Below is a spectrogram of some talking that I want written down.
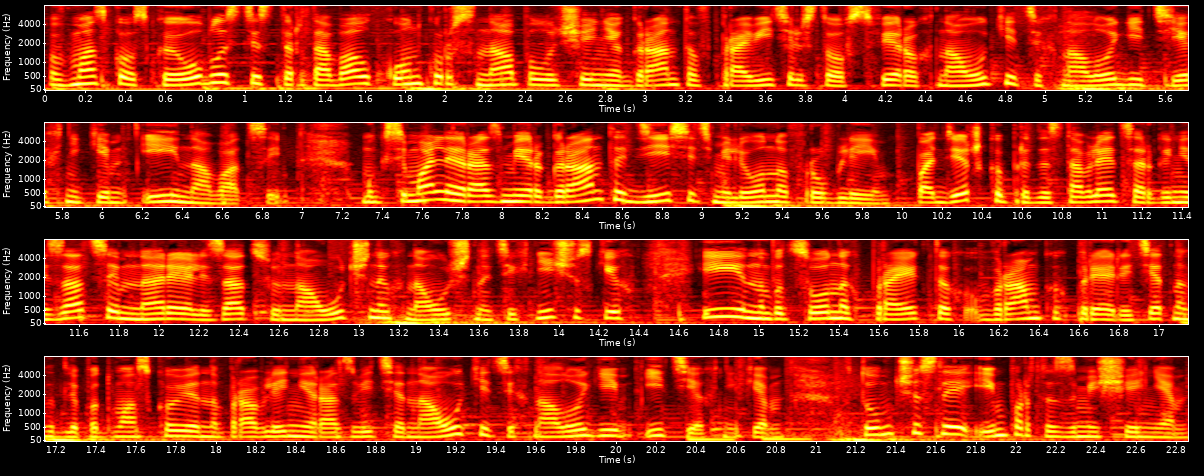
В Московской области стартовал конкурс на получение грантов правительства в сферах науки, технологий, техники и инноваций. Максимальный размер гранта – 10 миллионов рублей. Поддержка предоставляется организациям на реализацию научных, научно-технических и инновационных проектов в рамках приоритетных для Подмосковья направлений развития науки, технологий и техники, в том числе импортозамещения.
